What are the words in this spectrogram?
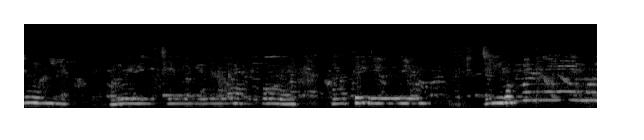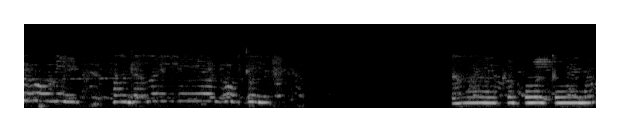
জন্য আপন হাতে জীবনে মরণে আধারে রাখব তোমার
